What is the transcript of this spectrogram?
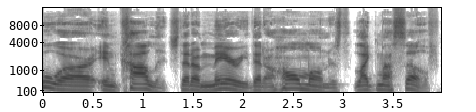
who are in college, that are married, that are homeowners, like myself.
